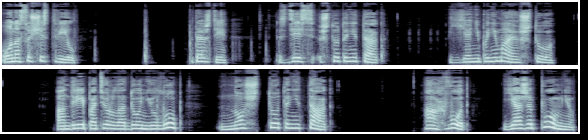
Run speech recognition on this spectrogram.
он осуществил. Подожди, Здесь что-то не так. Я не понимаю, что. Андрей потер ладонью лоб, но что-то не так. Ах, вот, я же помню.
